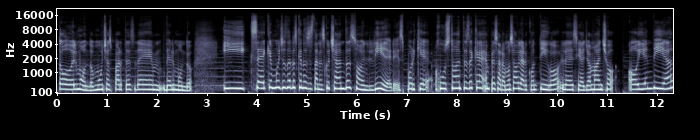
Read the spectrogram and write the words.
todo el mundo, muchas partes de- del mundo. Y sé que muchos de los que nos están escuchando son líderes, porque justo antes de que empezáramos a hablar contigo, le decía yo a Mancho, hoy en día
